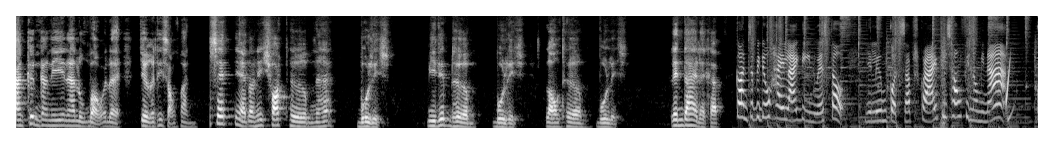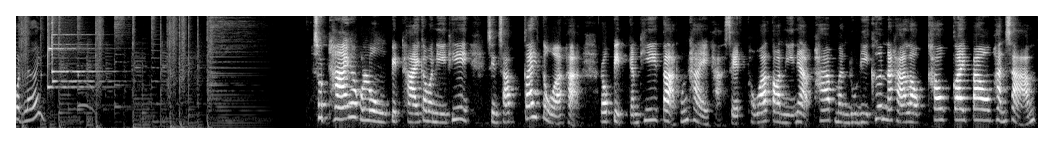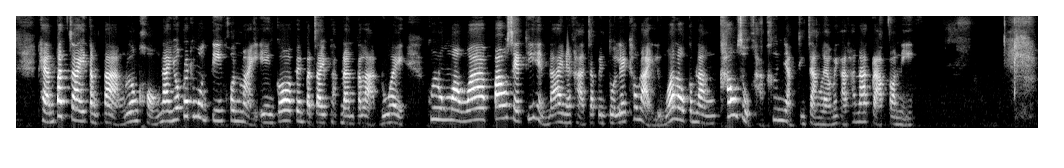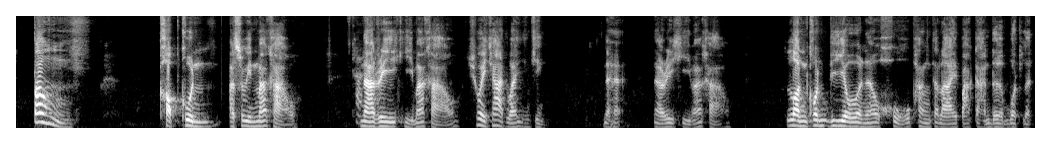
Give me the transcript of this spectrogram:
การขึ้นครั้งนี้นะลุงบอกไว้เลย เจอกันที่สองพันเซ็ตเนี่ยตอนนี้ช็อตเทอมนะฮะ bullish medium term bullish long term bullish เล่นได้เลยครับ ก่อนจะไปดูไฮไลท์ The Investor อย่าลืมกด subscribe ที่ช่อง Phenomena กดเลย สุดท้ายค่ะคุณลุงปิดท้ายกันวันนี้ที่สินทรัพย์ใกล้ตัวค่ะ เราปิดกันที่ตลาดหุ้นไทยค่ะเซ็ตเพราะว่าตอนนี้เนี่ยภาพมันดูดีขึ้นนะคะ เราเข้าใกล้เป้าพันสามแถมปัจจัยต่างๆ เรื่องของนายกรัฐมนตรีคนใหม่เองก็เป็นปัจจัยผลักดันตลาดด้วย คุณลุงมองว่าเป้าเซ็ตที่เห็นได้นะคะ จะเป็นตัวเลขเท่าไหร่ หรือว่าเรากำลังเข้าสู่ขาขึ้นอย่างจริงจังแล้วไหมคะ ถ้าหน้ากราฟตอนนี้ ต้องขอบคุณ อัศวินม้าขาวค่ะนารีขี่ม้าขาว ช่วยชาติไว้จริง ๆ นะฮะ นารีขี่ม้าขาว หล่อนคนเดียวอะนะโอ้โห พังทลายปราการเดิมหมดเลย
